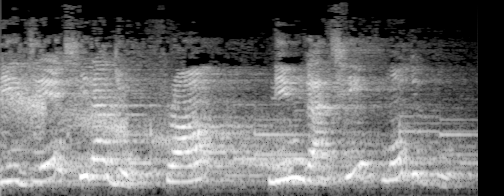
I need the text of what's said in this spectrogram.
DJ Siraju from Nimgachhi Madhupur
